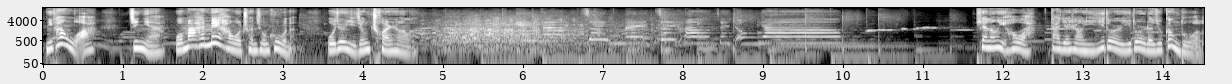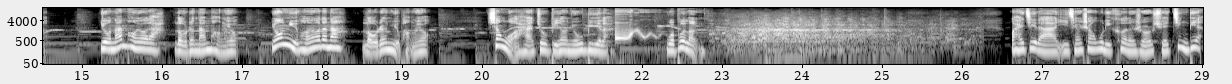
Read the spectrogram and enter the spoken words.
你看我，今年我妈还没喊我穿秋裤呢，我就已经穿上了。天冷以后啊，大街上一对儿一对儿的就更多了。有男朋友的搂着男朋友，有女朋友的呢搂着女朋友。像我还就比较牛逼了。我不冷。我还记得啊，以前上物理课的时候学静电，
